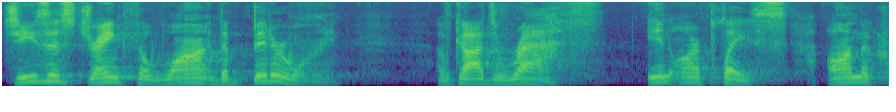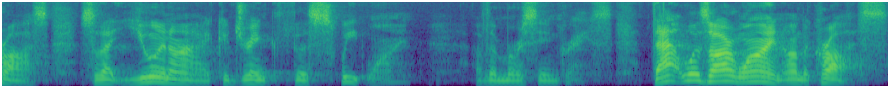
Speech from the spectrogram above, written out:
Jesus drank the wine, the bitter wine of God's wrath in our place on the cross so that you and I could drink the sweet wine of the mercy and grace. That was our wine on the cross.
